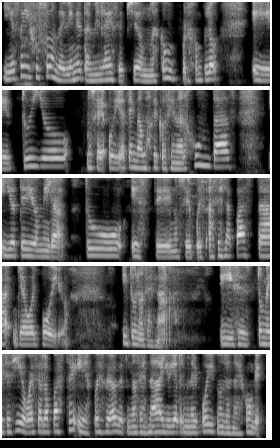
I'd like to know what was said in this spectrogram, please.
Y es ahí justo donde viene también la decepción, ¿no? Es como, por ejemplo, eh, tú y yo, no sé, hoy ya tengamos que cocinar juntas y yo te digo, mira, tú, este, no sé, pues haces la pasta, yo hago el pollo y tú no haces nada. Y dices, tú me dices, sí, yo voy a hacer la pasta y después veo que tú no haces nada, yo ya terminé el pollo y tú no haces nada. Es como que,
